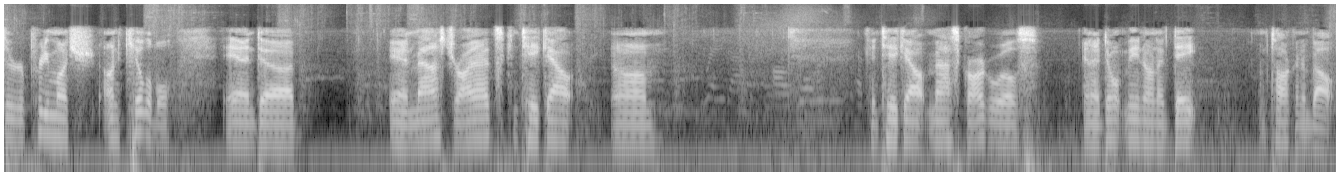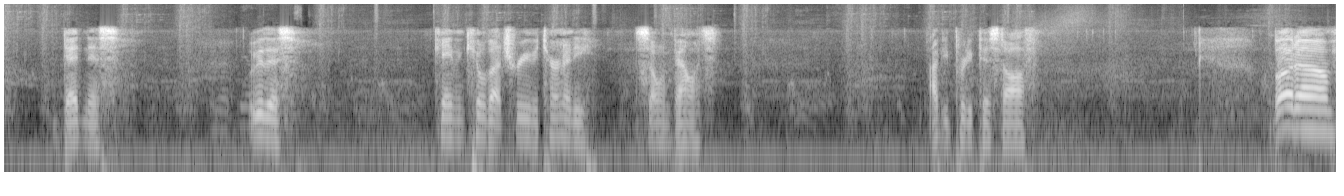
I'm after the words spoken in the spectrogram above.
they're pretty much unkillable, and uh, and mass dryads can take out um, can take out mass gargoyles and I don't mean on a date. I'm talking about deadness. Look at this. Can't even kill that tree of eternity. so imbalanced. I'd be pretty pissed off. But, um,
